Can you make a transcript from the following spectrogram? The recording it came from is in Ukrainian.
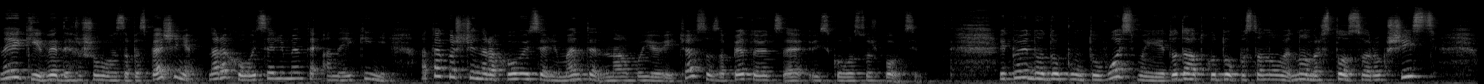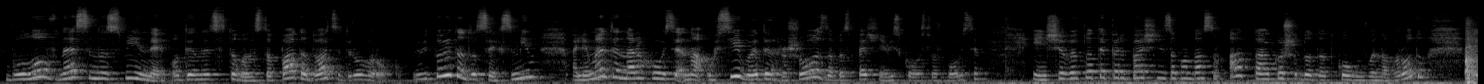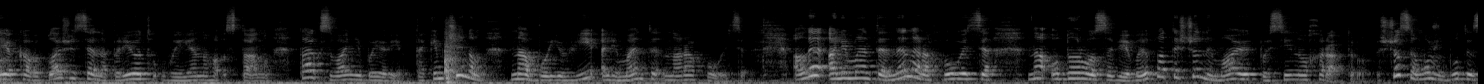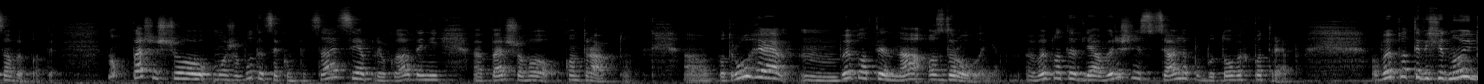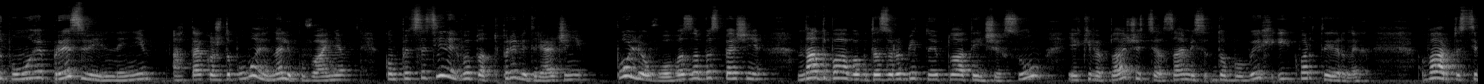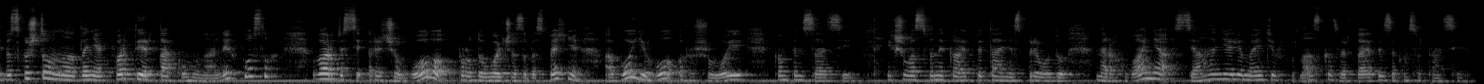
на які види грошового забезпечення нараховуються аліменти, а на які ні. А також чи нараховуються аліменти на бойові. Часто запитують це військовослужбовці. Відповідно до пункту 8 додатку до постанови номер 146 було внесено зміни 11 листопада 2022 року. Відповідно до цих змін аліменти нараховуються на усі види грошового забезпечення військовослужбовця, інші виплати передбачені законодавством, а також додаткову винагороду, яка виплачується на період воєнного стану, так звані бойові. Таким чином, на бойові аліменти нараховуються. Але аліменти не нараховуються на одноразові виплати, що не мають постійного характеру. Що це можуть бути за виплати? Ну, перше, що може бути, це компенсація при укладенні е, першого контракту. Е, По-друге, виплати на оздоровлення, виплати для вирішення соціально-побутових потреб. Виплати вихідної допомоги при звільненні, а також допомоги на лікування, компенсаційних виплат при відрядженні, польового забезпечення, надбавок до заробітної плати інших сум, які виплачуються замість добових і квартирних, вартості безкоштовного надання квартир та комунальних послуг, вартості речового продовольчого забезпечення або його грошової компенсації. Якщо у вас виникають питання з приводу нарахування, стягнення аліментів, будь ласка, звертайтеся за консультацією.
